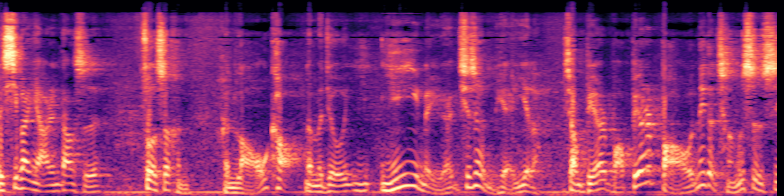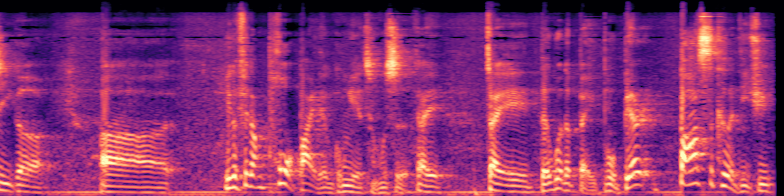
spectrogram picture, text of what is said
那西班牙人当时做事很很牢靠，那么就一一亿美元，其实很便宜了。像比尔堡，比尔堡那个城市是一个啊一个非常破败的工业城市，在在德国的北部，比尔巴斯克地区。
